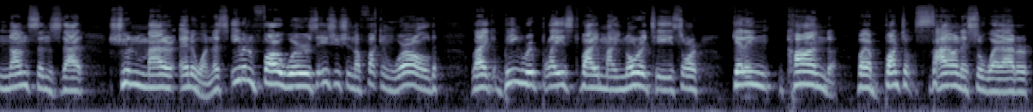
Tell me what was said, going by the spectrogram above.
nonsense that shouldn't matter anyone? There's even far worse issues in the fucking world, like being replaced by minorities or getting conned by a bunch of Zionists or whatever.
